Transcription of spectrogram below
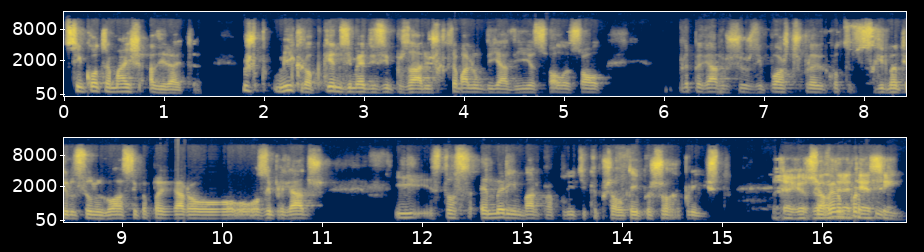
se encontra mais à direita. Os micro, pequenos e médios empresários que trabalham dia a dia, sol a sol, para pagar os seus impostos, para conseguir manter o seu negócio, para pagar ao, aos empregados, e estão-se a marimbar para a política, porque já não têm pachorra para isto. Regra geral, um até é assim.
